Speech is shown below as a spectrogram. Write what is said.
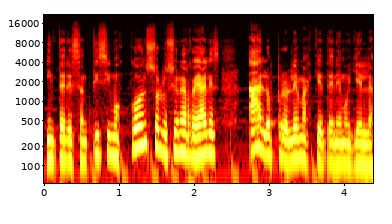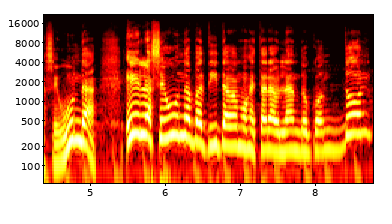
Interesantísimos con soluciones reales a los problemas que tenemos. Y en la segunda, en la segunda patita vamos a estar hablando con Don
